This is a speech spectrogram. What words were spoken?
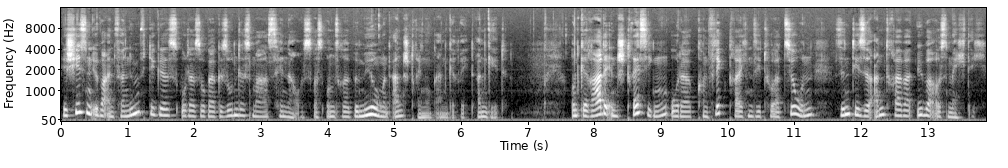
Wir schießen über ein vernünftiges oder sogar gesundes Maß hinaus, was unsere Bemühungen und Anstrengung angeht. Und gerade in stressigen oder konfliktreichen Situationen sind diese Antreiber überaus mächtig.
